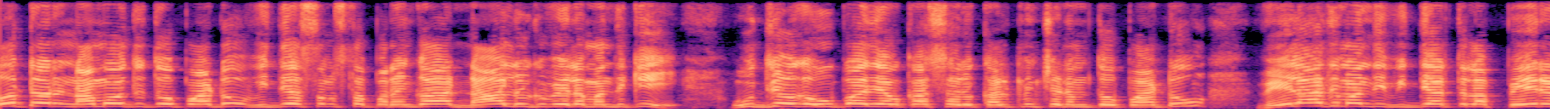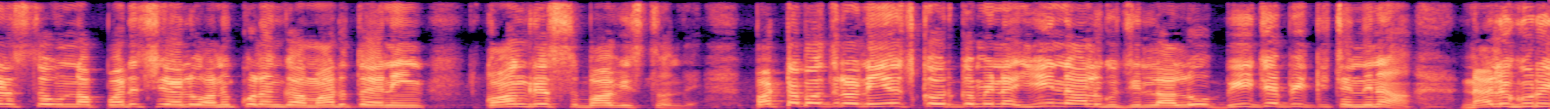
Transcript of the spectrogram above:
ఓటర్ నమోదుతో పాటు విద్యాసంస్థ పరంగా నాలుగు వేల మందికి ఉద్యోగ ఉపాధి అవకాశాలు కల్పించడంతో పాటు వేలాది మంది విద్యార్థుల పేరెంట్స్తో ఉన్న పరిచయాలు అనుకూలంగా మారుతాయని కాంగ్రెస్ భావిస్తుంది. పట్టభద్రుల నియోజకవర్గమైన ఈ నాలుగు జిల్లాల్లో బీజేపీకి చెందిన నలుగురు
